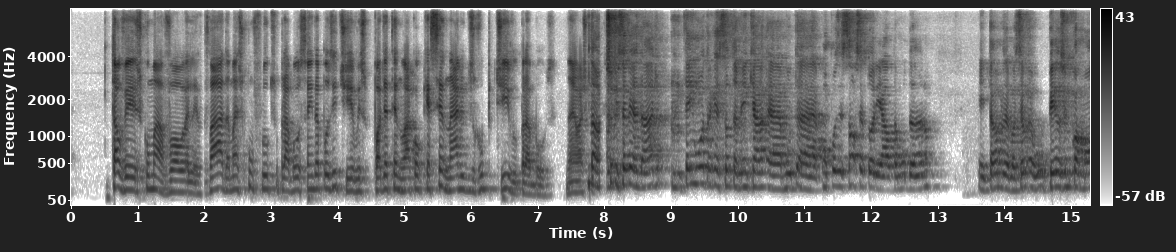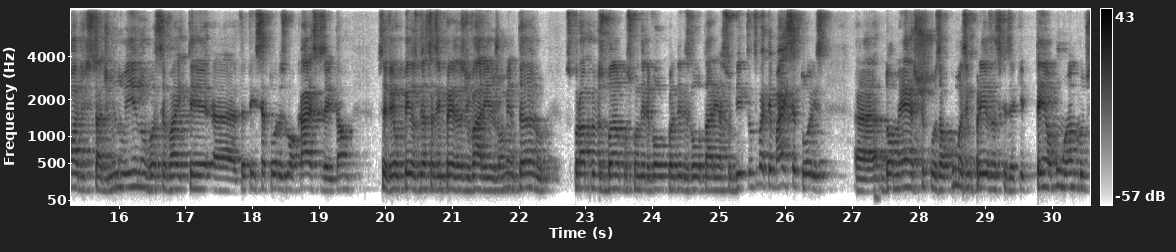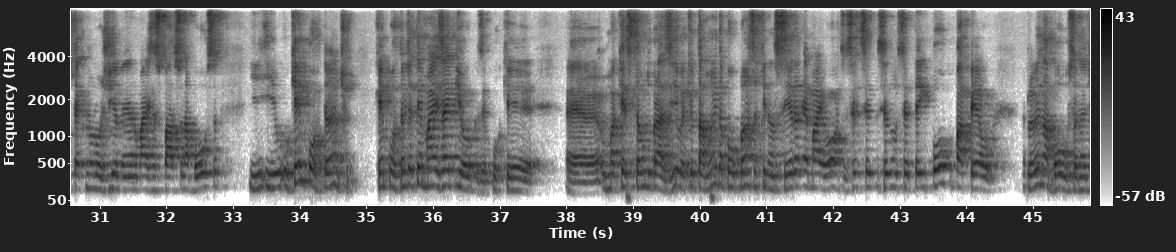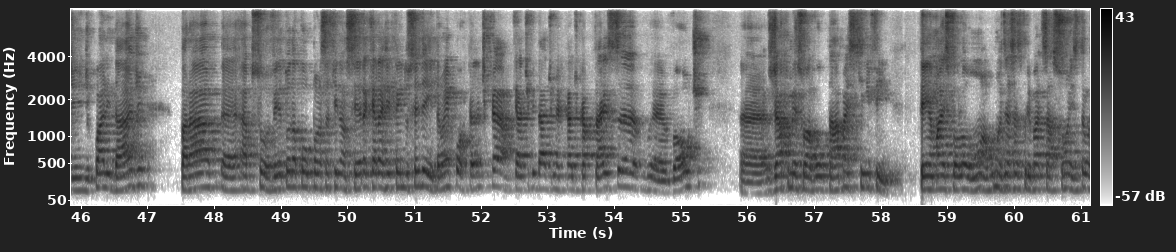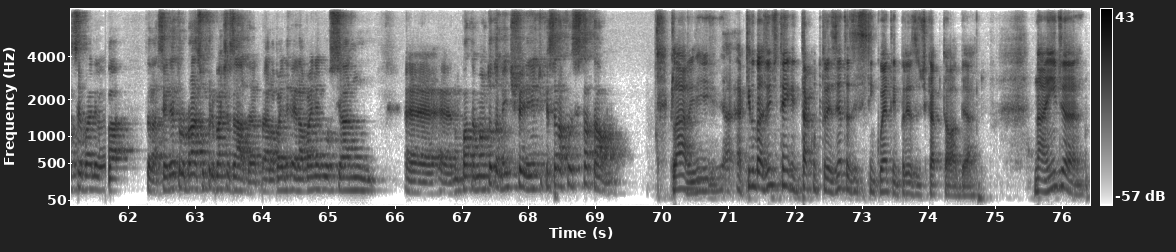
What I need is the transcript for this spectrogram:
talvez com uma vol elevada, mas com fluxo para a bolsa ainda positivo. Isso pode atenuar qualquer cenário disruptivo para a bolsa. Né? Eu acho que... Não, isso, isso, é verdade. Tem outra questão também que a, a, a composição setorial está mudando. Então, por exemplo, você, o peso em commodities está diminuindo, você vai ter, uh, você tem setores locais, quer dizer, então você vê o peso dessas empresas de varejo aumentando, os próprios bancos, quando, ele, quando eles voltarem a subir, então você vai ter mais setores uh, domésticos, algumas empresas quer dizer, que têm algum ângulo de tecnologia ganhando mais espaço na bolsa. E, e o que é importante, que é importante é ter mais IPO, quer dizer, porque é, uma questão do Brasil é que o tamanho da poupança financeira é maior, você, você, você tem pouco papel, pelo menos na bolsa, né, de, de qualidade para é, absorver toda a poupança financeira que era refém do CDI. Então é importante que a, que a atividade de mercado de capitais é, volte é, já começou a voltar, mas que, enfim, tenha mais follow-on, algumas dessas privatizações, então você vai levar, sei lá, se a Eletrobras for privatizada, ela vai, ela vai negociar num, é, é, num patamar totalmente diferente do que se ela fosse estatal, né? Claro, e aqui no Brasil a gente está com 350 empresas de capital aberto. Na Índia,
